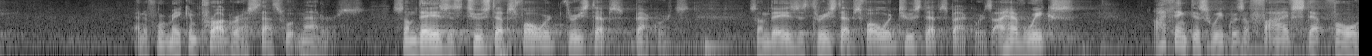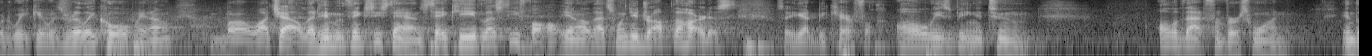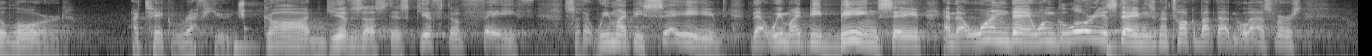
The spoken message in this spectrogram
And if we're making progress, that's what matters. Some days it's two steps forward, three steps backwards. Some days it's three steps forward, two steps backwards. I have weeks. I think this week was a five step forward week. It was really cool, you know. But watch out. Let him who thinks he stands take heed lest he fall. You know, that's when you drop the hardest. So you got to be careful. Always being attuned. All of that from verse 1. In the Lord, I take refuge. God gives us this gift of faith so that we might be saved, that we might be being saved, and that one day, one glorious day, and he's going to talk about that in the last verse,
